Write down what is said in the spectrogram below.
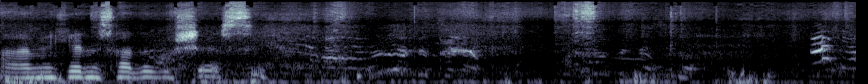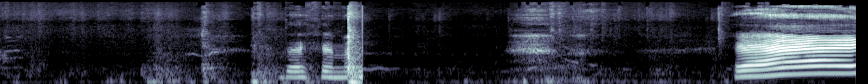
আর আমি এখানে ছাদে বসে আছি। দেখেন এই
